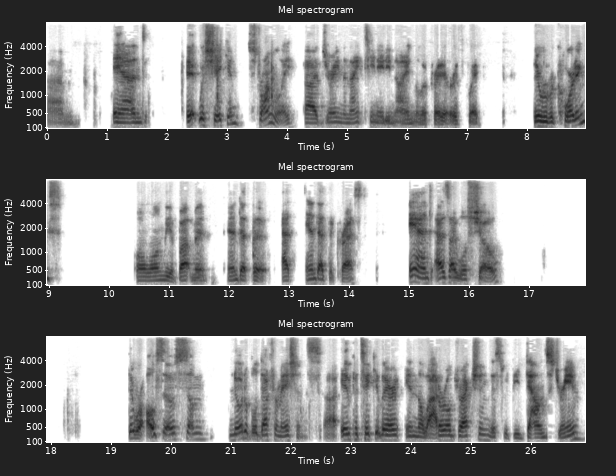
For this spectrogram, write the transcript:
Um, and it was shaken strongly uh, during the 1989 Loma Prieta earthquake. There were recordings along the abutment and at the at and at the crest. And as I will show, there were also some notable deformations, uh, in particular in the lateral direction. This would be downstream,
